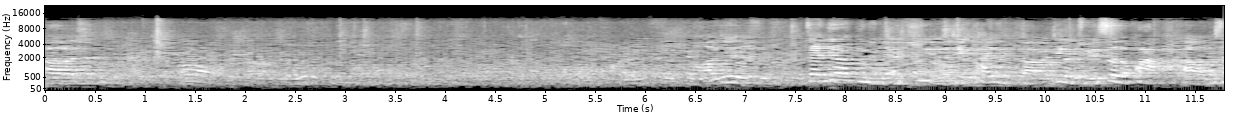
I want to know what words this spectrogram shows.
呃，啊，对，在第二部里面饰演的这个开呃这个 角色的话，啊，我们想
